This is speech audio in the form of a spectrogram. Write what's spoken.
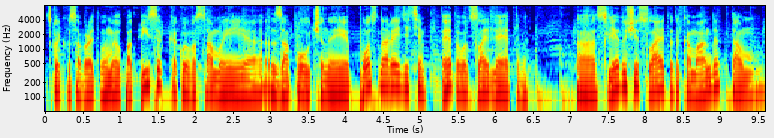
Сколько вы собрали там email подписок, какой у вас самый э, запоученный пост на Reddit. Это вот слайд для этого. А, следующий слайд — это команда. Там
